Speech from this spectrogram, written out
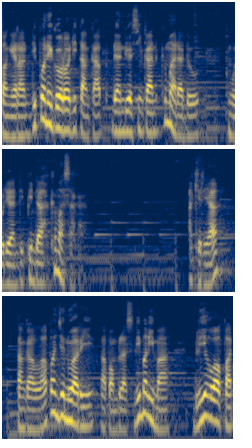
Pangeran Diponegoro ditangkap dan diasingkan ke Manado, kemudian dipindah ke Masaka. Akhirnya, tanggal 8 Januari 1855, beliau wafat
